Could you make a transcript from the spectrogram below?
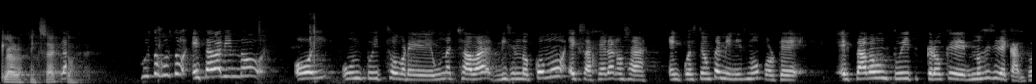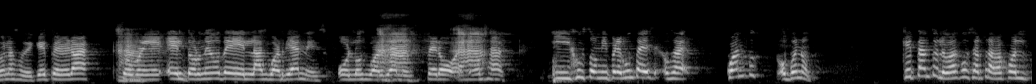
Claro. Exacto. Justo, justo, estaba viendo hoy un tuit sobre una chava diciendo cómo exageran, o sea, en cuestión feminismo, porque estaba un tuit, creo que, no sé si de cantonas o de qué, pero era Ajá. sobre el torneo de las guardianes o los guardianes, Ajá, pero, ajá. o sea, y justo mi pregunta es, o sea, ¿cuánto, o bueno, qué tanto le va a costar trabajo al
